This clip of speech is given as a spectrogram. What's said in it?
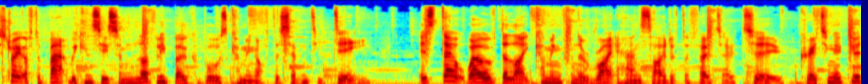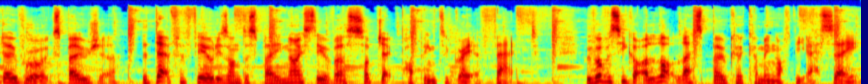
Straight off the bat we can see some lovely bokeh balls coming off the 70D. It's dealt well with the light coming from the right hand side of the photo too, creating a good overall exposure. The depth of field is on display nicely with our subject popping to great effect. We've obviously got a lot less bokeh coming off the S8,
